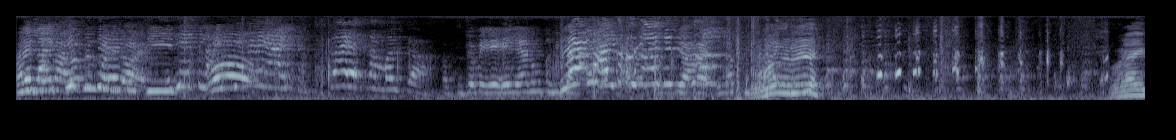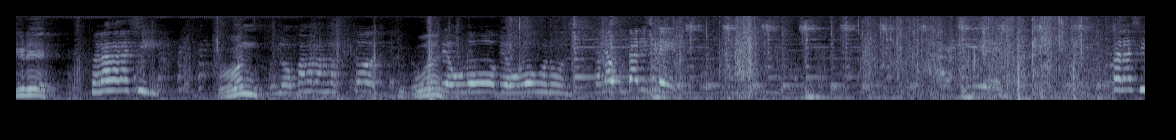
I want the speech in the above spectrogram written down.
अरे हो. नाही? तुझ्या मेल्यानं तुम्ही रे. कोणा इकडे. चला जराशी. कोण? लोकांना हसतात कोण? बेवडो बेवडो म्हणून. त्याला उठा तिकडे. जराशी.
